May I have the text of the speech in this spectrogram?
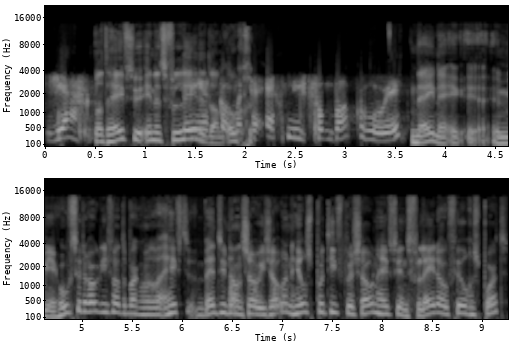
Ja, Want heeft u in het verleden meer dan ook... ik er echt niet van bakken hoor. Nee, nee, ik- eh, meer hoeft u er ook niet van te bakken. Heeft, bent u dan sowieso een heel sportief persoon? Heeft u in het verleden ook veel gesport?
